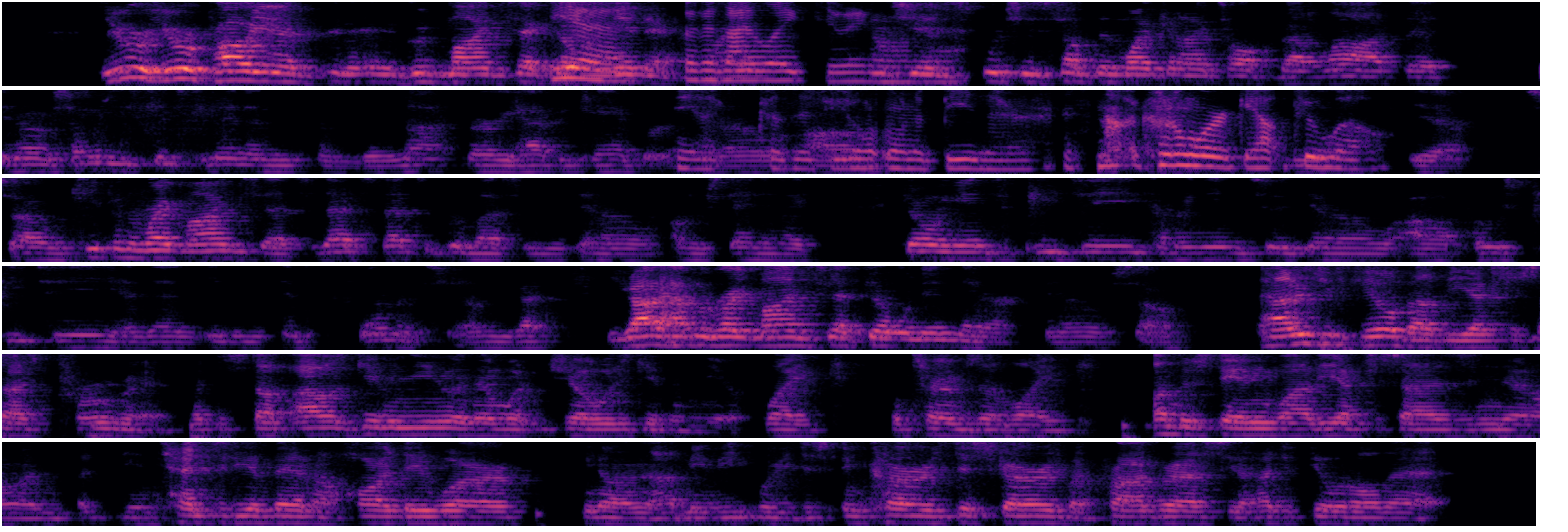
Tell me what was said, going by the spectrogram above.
So you were you were probably in a, in a, in a good mindset going Yeah, in there Because I like doing which that. is which is something Mike and I talk about a lot. That you know some of these kids come in and, and they're not very happy campers. Yeah, you know? because if you Um, don't want to be there, it's not gonna work out too Yeah. well. Yeah. So keeping the right mindset. So that's that's a good lesson. You know, understanding like going into PT, coming into you know uh, post PT, and then even into performance. You know, you got you got to have the right mindset going in there. You know, so how did you feel about the exercise program? Like the stuff I was giving you and then what Joe was giving you? Like in terms of like understanding why the exercise, you know, and the intensity of them, how hard they were, you know, and maybe were you just encouraged, discouraged by progress? You know, how'd you feel with all that?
